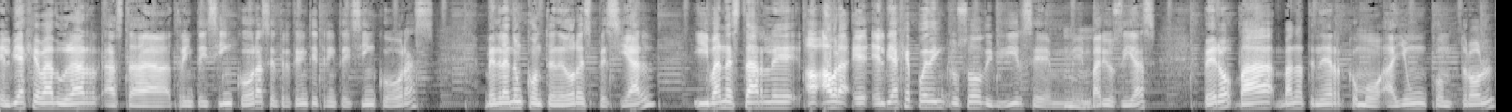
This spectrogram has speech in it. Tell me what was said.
El viaje va a durar hasta 35 horas, entre 30 y 35 horas. Vendrá en un contenedor especial y van a estarle. Ahora, el, el viaje puede incluso dividirse en, en varios días, pero va, van a tener como hay un control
